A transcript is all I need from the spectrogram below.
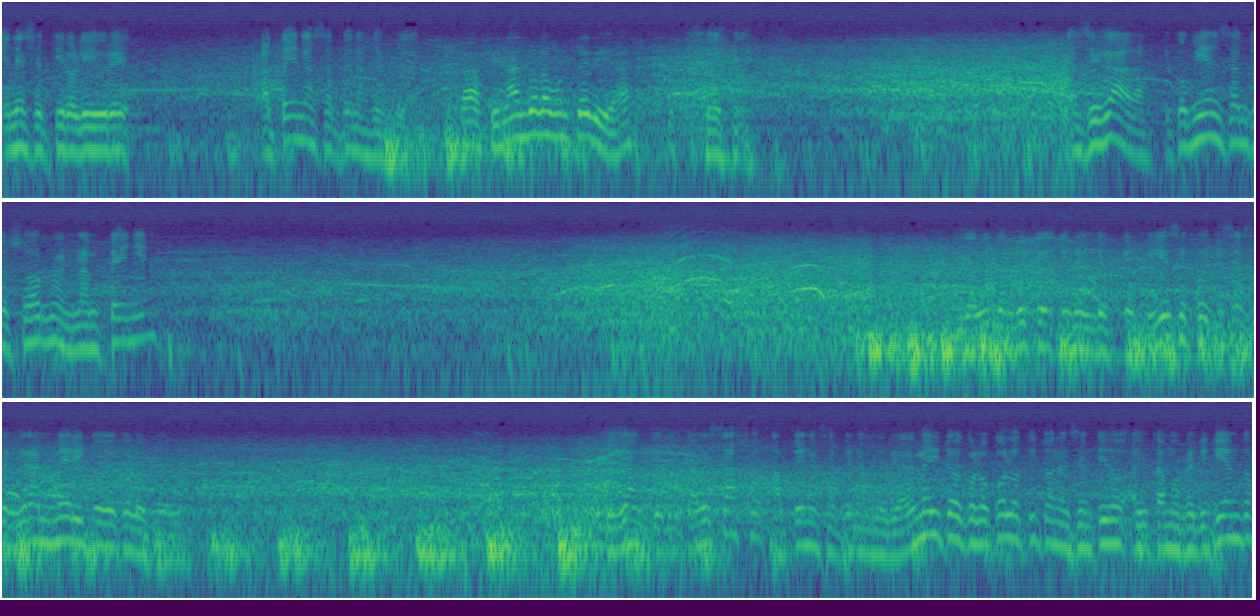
en, ese tiro libre apenas, apenas desviado. Está afinando la puntería. Sí. La llegada que comienza en Dosorno, en Nampeña. Y David Enrique en el despeje. Y ese fue quizás el gran mérito de Colo Colo. Cabezazo, apenas, apenas desviado. El mérito de Colo Colo, Tito, en el sentido, ahí estamos repitiendo,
